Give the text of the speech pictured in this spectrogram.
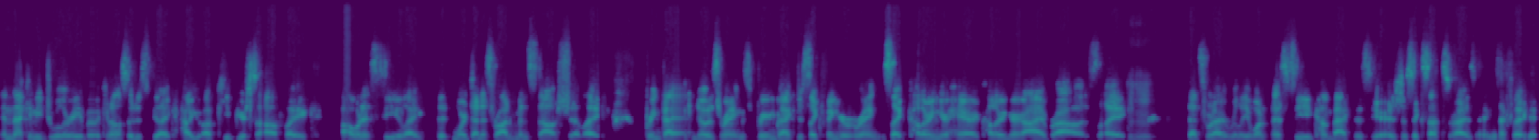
And that can be jewelry, but it can also just be like how you upkeep yourself. Like I want to see like the more Dennis Rodman style shit. Like bring back nose rings, bring back just like finger rings, like coloring your hair, coloring your eyebrows, like hmm that's what I really want to see come back this year is just accessorizing. I feel like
